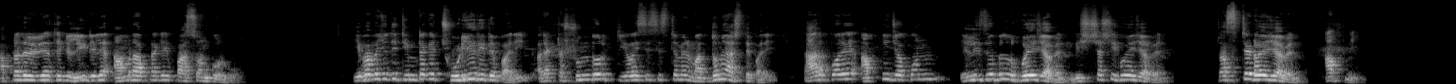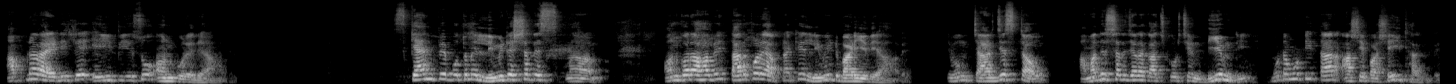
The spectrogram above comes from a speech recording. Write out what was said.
আপনাদের এরিয়া থেকে লিড এলে আমরা আপনাকে পাস অন করব। এভাবে যদি টিমটাকে ছড়িয়ে দিতে পারি আর একটা সুন্দর কেওয়াইসি সিস্টেমের মাধ্যমে আসতে পারি, তারপরে আপনি যখন এলিজেবল হয়ে যাবেন, বিশ্বাসী হয়ে যাবেন ট্রাস্টেড হয়ে যাবেন, আপনি আপনার আইডিতে এই পিএসও অন করে দেওয়া হবে। স্ক্যান পে প্রথমে লিমিটের সাথে অন করা হবে, তারপরে আপনাকে লিমিট বাড়িয়ে দেওয়া হবে। এবং চার্জেসটাও আমাদের সাথে যারা কাজ করছেন ডিএমটি মোটামুটি তার আশেপাশেই থাকবে।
